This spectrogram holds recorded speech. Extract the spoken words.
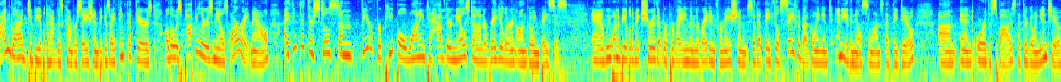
I'm glad to be able to have this conversation because I think that there's, although as popular as nails are right now, I think that there's still some fear for people wanting to have their nails done on a regular and ongoing basis and we want to be able to make sure that we're providing them the right information so that they feel safe about going into any of the nail salons that they do um, and or the spas that they're going into.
